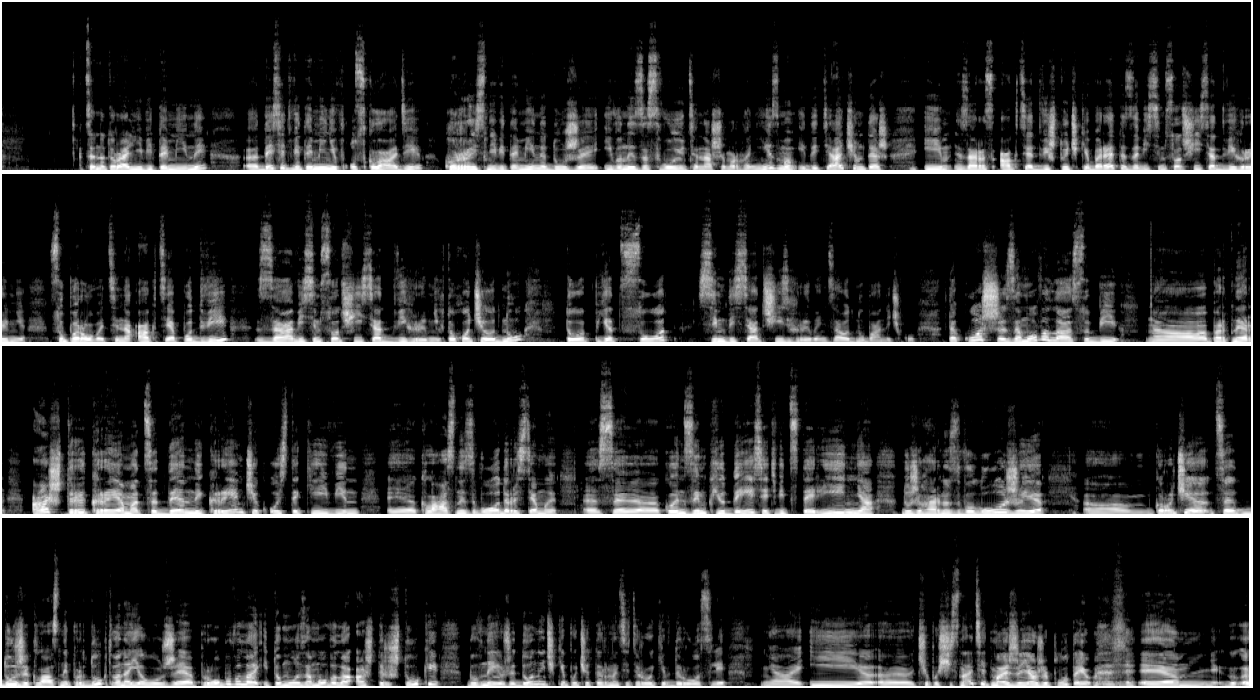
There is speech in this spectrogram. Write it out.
Це натуральні вітаміни, е, 10 вітамінів у складі, корисні вітаміни дуже, і вони засвоюються нашим організмом і дитячим теж. І зараз акція дві штучки берете за 862 гривні. Суперова ціна акція по дві за 862 гривні. Хто хоче одну, то 500 76 гривень за одну баночку. Також замовила собі а, партнер аж три крема. Це денний кремчик. Ось такий він е, класний з водоростями, е, з е, коензим Q10 від старіння, дуже гарно зволожує. Е, коротше, це дуже класний продукт. Вона його вже пробувала і тому замовила аж три штуки, бо в неї вже донечки по 14 років дорослі. Е, і, е, чи по 16 майже я вже плутаю. Е,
